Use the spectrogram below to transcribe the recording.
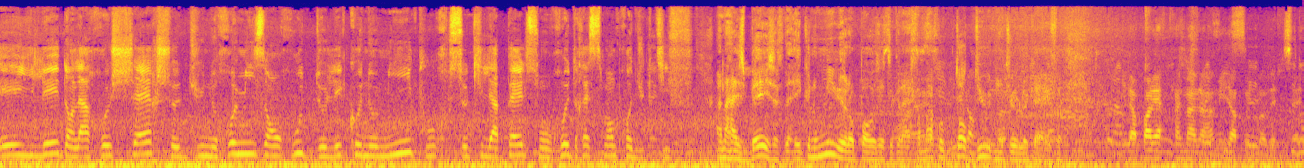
Et il est dans la recherche d'une remise en route de l'économie pour ce qu'il appelle son redressement productif. En hij is bezig de economie weer op poten te krijgen. Maar goed, dat duurt natuurlijk even. Il n'a pas l'air très malin, mais il a un peu de mauvaise tête.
